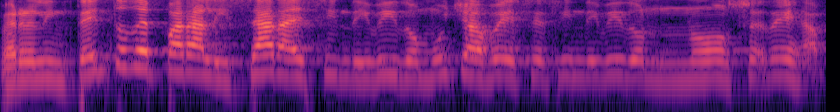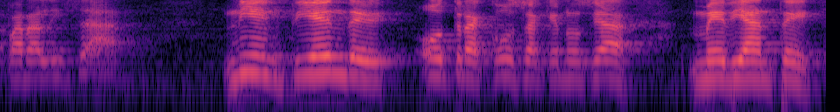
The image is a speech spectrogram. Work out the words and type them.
Pero el intento de paralizar a ese individuo, muchas veces ese individuo no se deja paralizar, ni entiende otra cosa que no sea mediante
